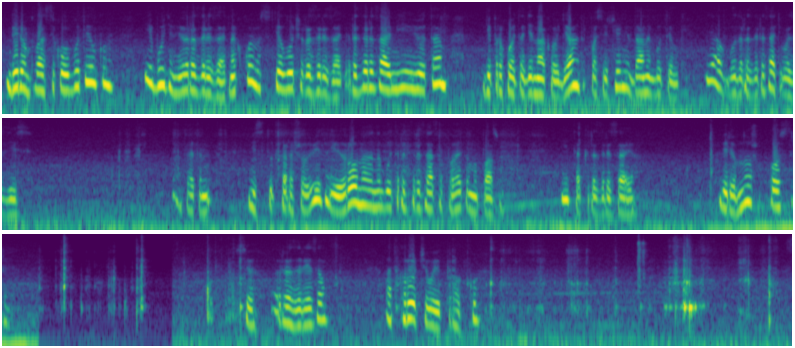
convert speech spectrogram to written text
Берем пластиковую бутылку и будем ее разрезать. На какой высоте лучше разрезать? Разрезаем ее там, где проходит одинаковый диаметр по сечению данной бутылки. Я буду разрезать вот здесь. Вот в этом месте тут хорошо видно, и ровно она будет разрезаться по этому пазу. И так разрезаю. Берем нож острый. Все, разрезал. Откручиваю пробку.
